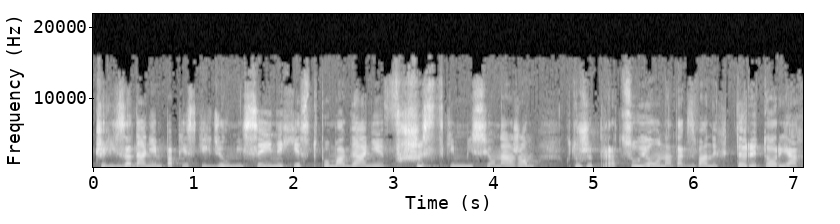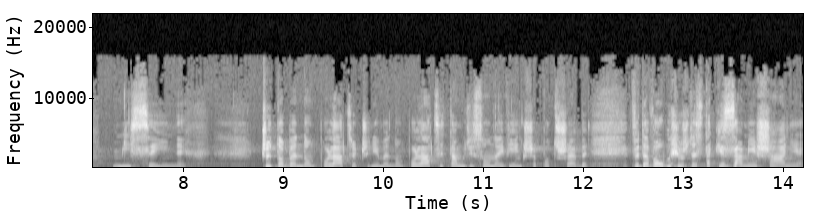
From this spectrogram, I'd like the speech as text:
Czyli zadaniem papieskich dzieł misyjnych jest pomaganie wszystkim misjonarzom, którzy pracują na tak zwanych terytoriach misyjnych. Czy to będą Polacy, czy nie będą Polacy, tam gdzie są największe potrzeby. Wydawałoby się, że to jest takie zamieszanie.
